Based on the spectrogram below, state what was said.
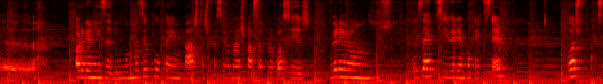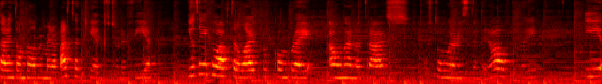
uh, organizadinho, mas eu coloquei em pastas para ser mais fácil para vocês verem o nome das apps e verem para o que é que serve. Vamos começar então pela primeira pasta, que é de fotografia. Eu tenho aqui o Afterlight porque comprei há um ano atrás, custou 1,79€ por aí. E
